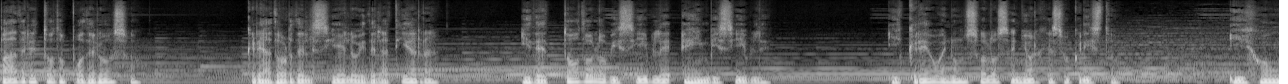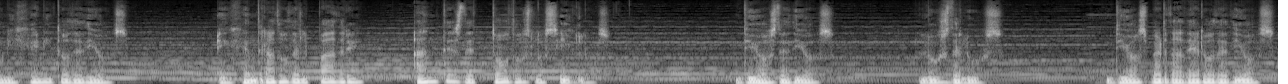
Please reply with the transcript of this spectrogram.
Padre Todopoderoso, Creador del cielo y de la tierra, y de todo lo visible e invisible, y creo en un solo Señor Jesucristo, Hijo unigénito de Dios, engendrado del Padre antes de todos los siglos, Dios de Dios, luz de luz, Dios verdadero de Dios,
